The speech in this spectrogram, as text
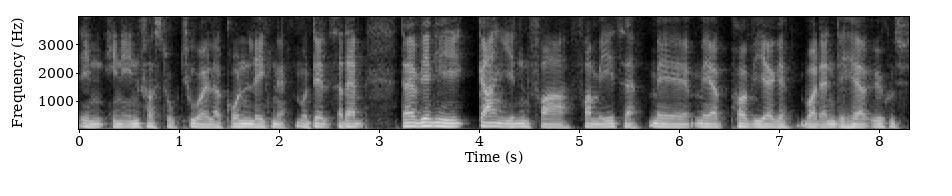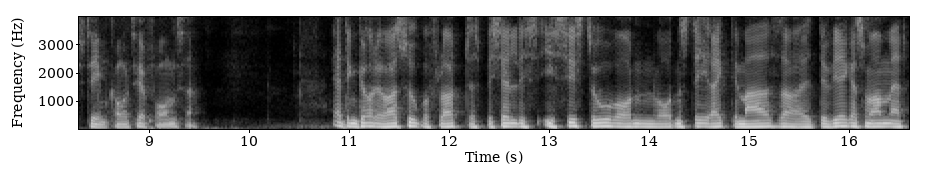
en, en infrastruktur eller grundlæggende model. Så der, der er virkelig gang i den fra, fra Meta med, med at påvirke, hvordan det her økosystem kommer til at forme sig. Ja, den gjorde det også super flot, specielt i, i sidste uge, hvor den, hvor den steg rigtig meget, så øh, det virker som om, at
